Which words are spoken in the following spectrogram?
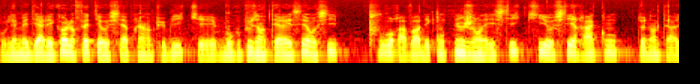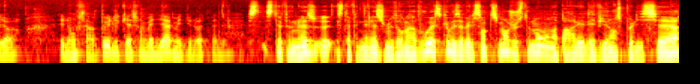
ou les médias à l'école, en fait, il y a aussi après un public qui est beaucoup plus intéressé aussi pour avoir des contenus journalistiques qui aussi racontent de l'intérieur. Et donc c'est un peu éducation média, mais d'une autre manière. Stéphane Hélène, euh, je me tourne à vous. Est-ce que vous avez le sentiment, justement, on a parlé des violences policières,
